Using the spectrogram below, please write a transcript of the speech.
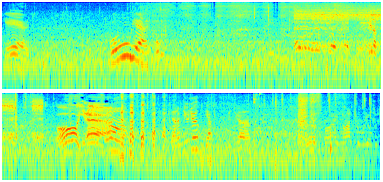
scared. Oh yeah. Get him. Oh yeah. Got him, Juju? Yep. Good job. I'm gonna try not to reel this.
